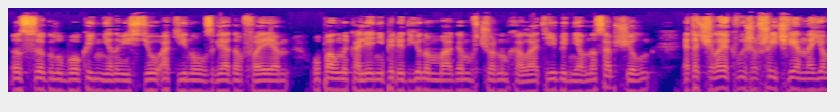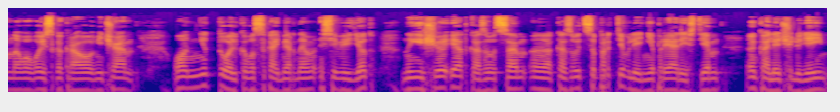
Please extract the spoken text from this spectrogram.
с глубокой ненавистью окинул взглядом Фея, упал на колени перед юным магом в черном халате и гневно сообщил. «Это человек, выживший член наемного войска Кровавого Меча. Он не только высокомерно себя ведет, но еще и отказывается, э, оказывает сопротивление при аресте, калеча людей.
